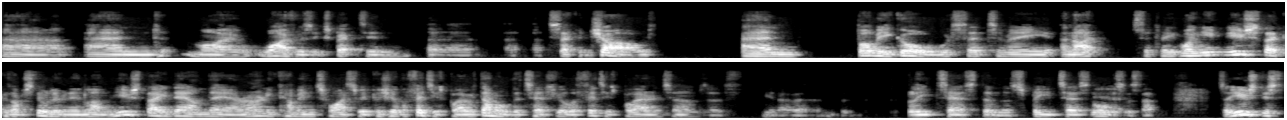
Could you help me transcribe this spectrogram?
uh, and my wife was expecting uh, a second child. And Bobby Gould said to me, and I said to me, "Well, you, you stay because I'm still living in London. You stay down there and only come in twice a week because you're the fittest player. We've done all the tests. You're the fittest player in terms of you know the bleep test and the speed test and all yeah. this stuff. So you just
